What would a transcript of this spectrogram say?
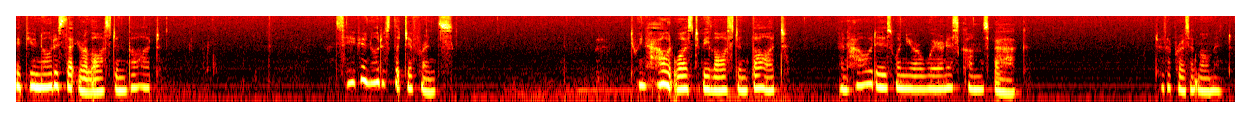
If you notice that you're lost in thought, see if you notice the difference between how it was to be lost in thought and how it is when your awareness comes back to the present moment.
